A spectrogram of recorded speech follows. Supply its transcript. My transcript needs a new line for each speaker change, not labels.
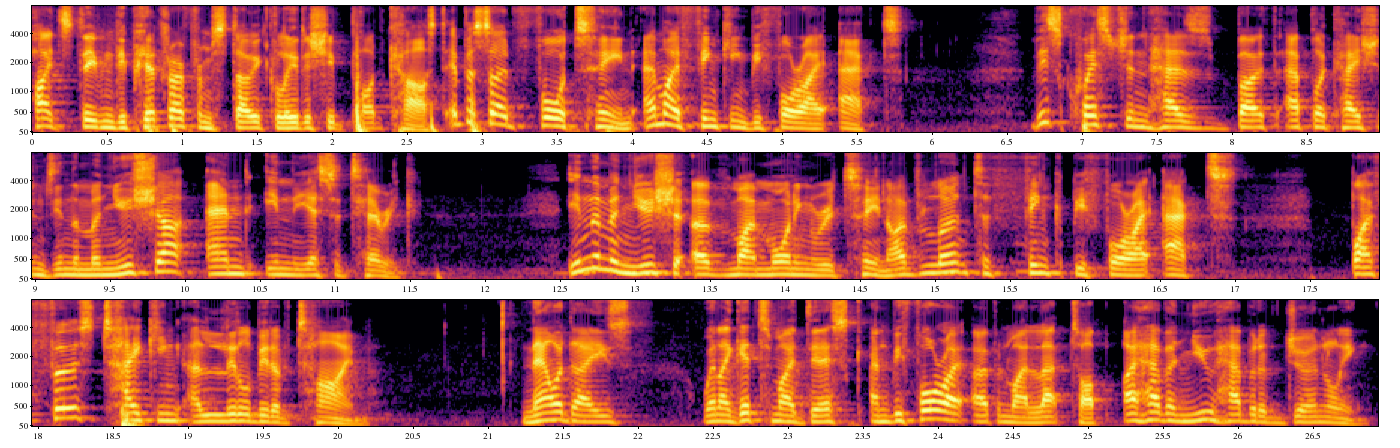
Hi, it's Stephen DiPietro from Stoic Leadership Podcast, episode 14 Am I thinking before I act? This question has both applications in the minutiae and in the esoteric. In the minutiae of my morning routine, I've learnt to think before I act by first taking a little bit of time. Nowadays, when I get to my desk and before I open my laptop, I have a new habit of journaling.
